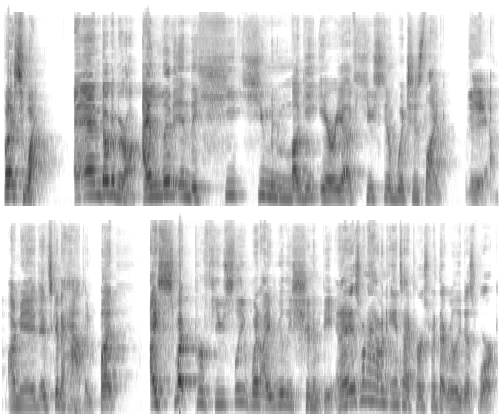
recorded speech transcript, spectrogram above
But I sweat, and don't get me wrong, I live in the heat, humid, muggy area of Houston, which is like, yeah, I mean it's gonna happen. But I sweat profusely when I really shouldn't be, and I just want to have an antiperspirant that really does work.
